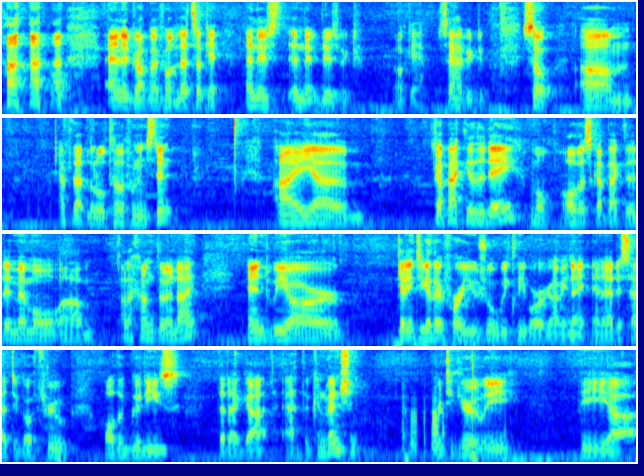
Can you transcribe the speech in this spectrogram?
and I dropped my phone. That's okay. And there's and there, there's Victor. Okay, say hi, Victor. So um, after that little telephone incident, I uh, got back the other day. Well, all of us got back the other day. Memo, um, Alejandro, and I, and we are getting together for our usual weekly origami night. And I decided to go through all the goodies that I got at the convention, particularly the uh,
